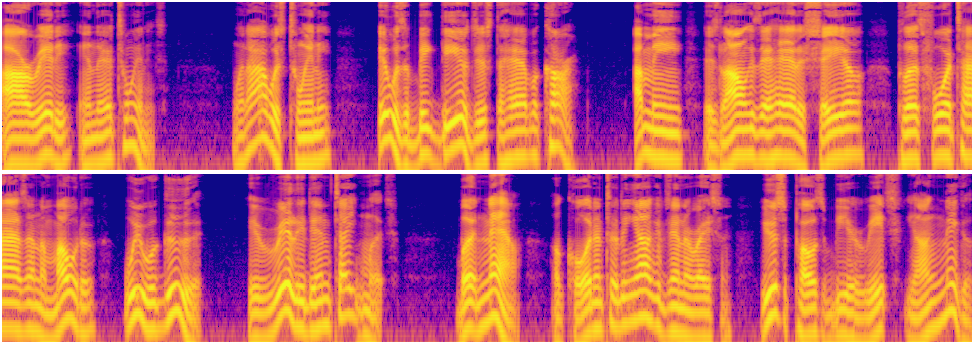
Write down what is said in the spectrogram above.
already in their 20s. When I was 20, it was a big deal just to have a car. I mean, as long as it had a shell plus four tires and a motor, we were good. It really didn't take much. But now, according to the younger generation, you're supposed to be a rich young nigga.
